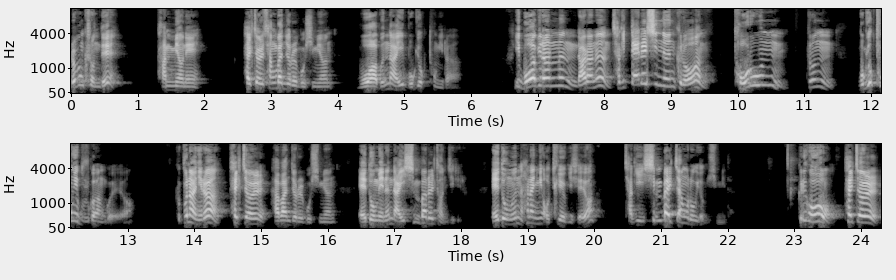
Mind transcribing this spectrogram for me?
여러분 그런데 반면에 8절 상반절을 보시면 모압은 나의 목욕통이라. 이 모압이라는 나라는 자기 때를 씻는 그런 더러운 그런 목욕통에 불과한 거예요. 그뿐 아니라 8절 하반절을 보시면 에돔에는 나의 신발을 던지리라. 에돔은 하나님이 어떻게 여기세요? 자기 신발장으로 여기십니다. 그리고 8절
